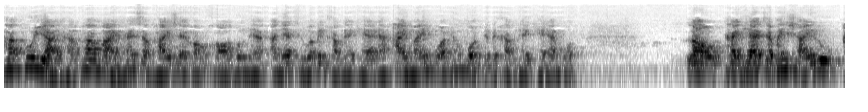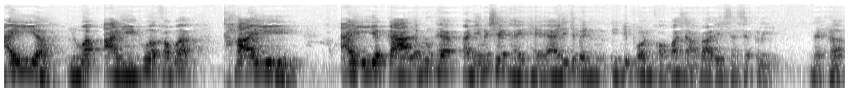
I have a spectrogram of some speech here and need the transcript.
พระผู้ใหญ่หาผ้าใหม่ให้สะพ้ายใช้คล้องคอพวกเนี้ยอันนี้ถือว่าเป็นคำไทยแท้นะไอไม้ม้วนทั้งหมดเนี่ยเป็นคำไทยแท้หมด เราไทยแท้จะไม่ใช้รูปไออะหรือว่าไอพวกคำว่าไทย ไอยการและพวกนี้อันนี้ไม่ใช่ไทยแท้อันนี้จะเป็นอิทธิพลของภาษาบาลีสันสกฤตนะครับ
